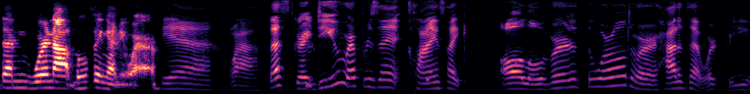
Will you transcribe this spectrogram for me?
then we're not moving anywhere yeah. Wow. That's great. Do you represent clients like all over the world, or how does that work for you?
